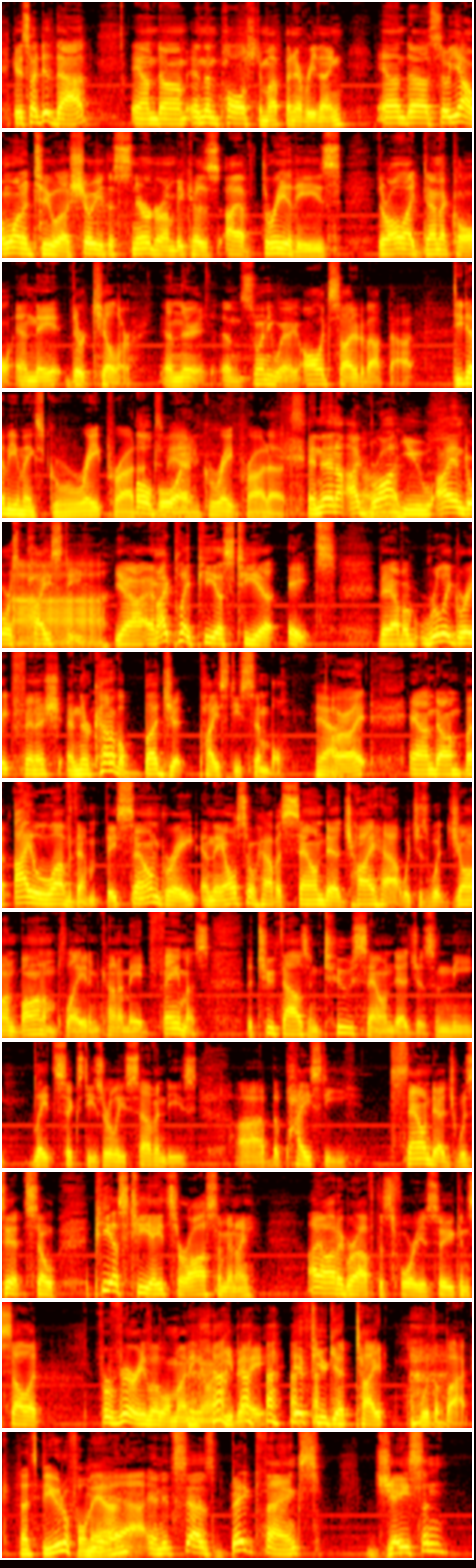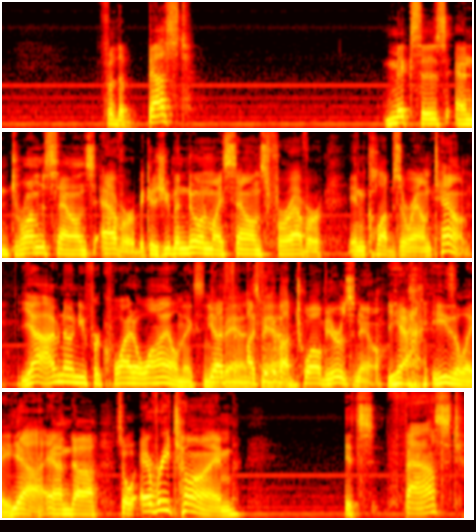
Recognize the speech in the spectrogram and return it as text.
Okay, so I did that, and um, and then polished them up and everything. And uh, so yeah, I wanted to uh, show you the snare drum because I have three of these. They're all identical, and they they're killer. And they're and so anyway, all excited about that. DW makes great products. Oh, boy. man. great products. And then I Um, brought you, I endorse ah. Paiste. Yeah, and I play PST 8s. They have a really great finish, and they're kind of a budget Paiste cymbal. Yeah. All right. And um, but I love them. They sound great, and they also have a sound edge hi hat, which is what John Bonham played and kind of made famous. The 2002 sound edges in the late 60s, early 70s. Uh, the Paiste sound edge was it. So PST 8s are awesome, and I I autographed this for you so you can sell it for very little money on eBay if you get tight with a buck. That's beautiful, man. Yeah, and it says big thanks, Jason for the best mixes and drum sounds ever because you've been doing my sounds forever in clubs around town. Yeah, I've known you for quite a while mixing Yeah, your I, th- bands. I think man. about 12 years now. Yeah, easily. Yeah, and uh, so every time it's fast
